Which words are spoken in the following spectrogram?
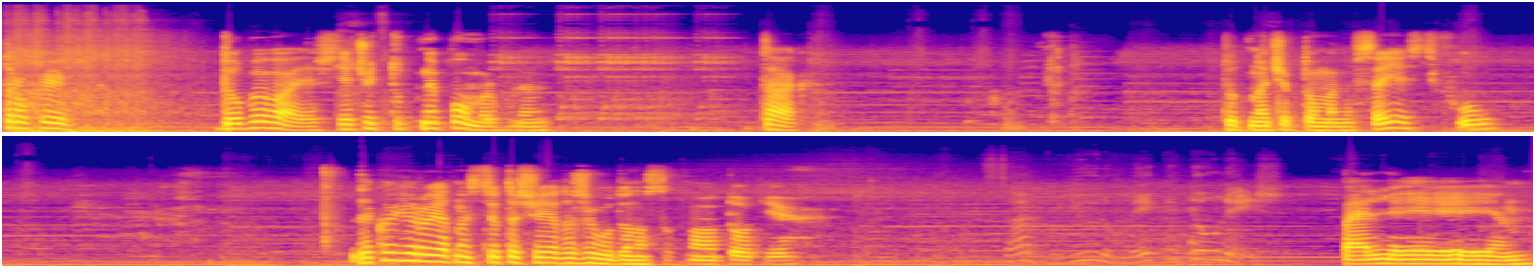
трохи добиваєш. Я чуть тут не помер, блін. Так. Тут начебто в мене все є, фул. З якою вірогідністю те, що я доживу до наступного donation. Блін.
